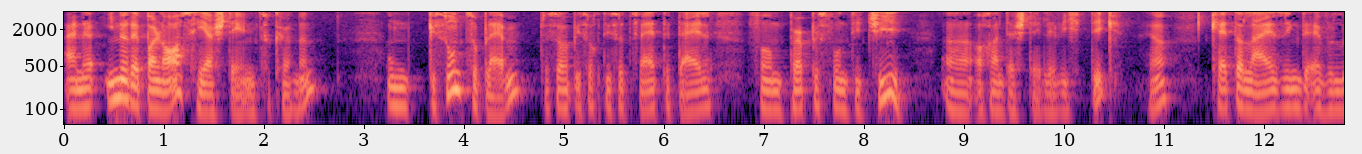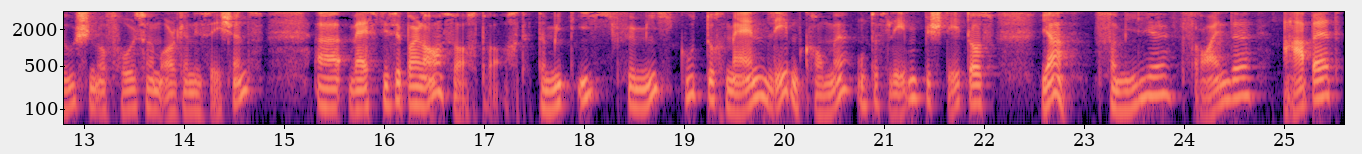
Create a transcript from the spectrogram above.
eine innere Balance herstellen zu können, um gesund zu bleiben. Deshalb ist auch dieser zweite Teil vom Purpose von DG äh, auch an der Stelle wichtig. Ja? Catalyzing the Evolution of Wholesome Organizations, äh, weil es diese Balance auch braucht, damit ich für mich gut durch mein Leben komme und das Leben besteht aus, ja, Familie, Freunde, Arbeit,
